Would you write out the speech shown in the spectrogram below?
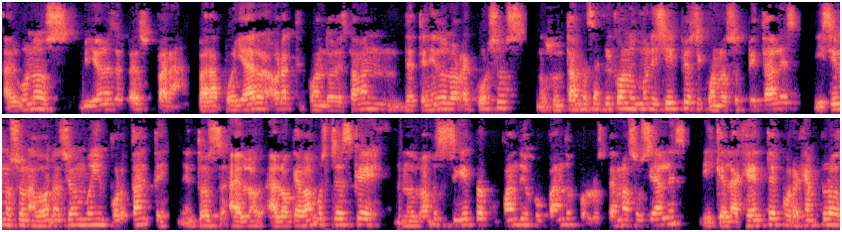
algunos millones de pesos para, para apoyar, ahora que cuando estaban detenidos los recursos, nos juntamos aquí con los municipios y con los hospitales, hicimos una donación muy importante. Entonces, a lo, a lo que vamos es que nos vamos a seguir preocupando y ocupando por los temas sociales y que la gente, por ejemplo,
